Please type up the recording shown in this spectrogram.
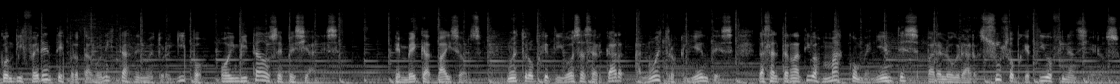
con diferentes protagonistas de nuestro equipo o invitados especiales. En Beck Advisors, nuestro objetivo es acercar a nuestros clientes las alternativas más convenientes para lograr sus objetivos financieros.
